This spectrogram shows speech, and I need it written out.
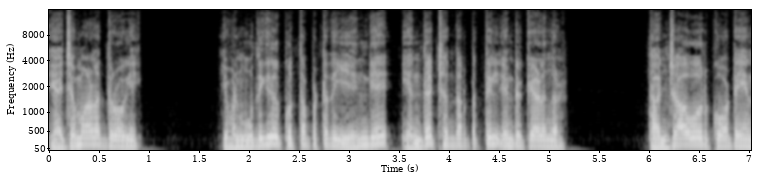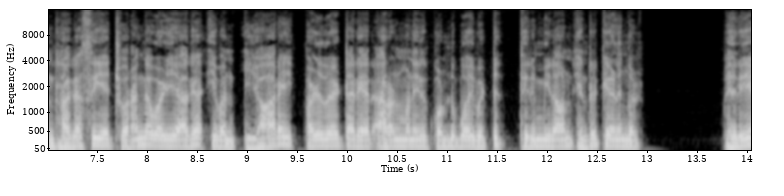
எஜமான துரோகி. இவன் முதுகில் குத்தப்பட்டது எங்கே எந்த சந்தர்ப்பத்தில் என்று கேளுங்கள். தஞ்சாவூர் கோட்டையின் ரகசிய சுரங்க வழியாக இவன் யாரை பழுவேட்டரையர் அரண்மனையில் கொண்டு போய்விட்டு திரும்பினான் என்று கேளுங்கள். பெரிய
